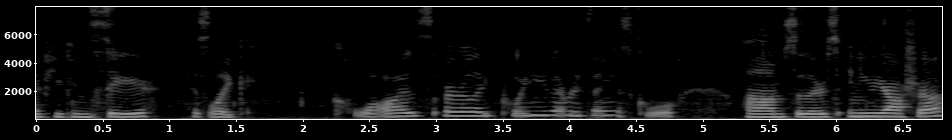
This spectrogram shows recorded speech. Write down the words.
if you can see, his like claws are like pointy and everything. It's cool. Um, so there's Inuyasha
